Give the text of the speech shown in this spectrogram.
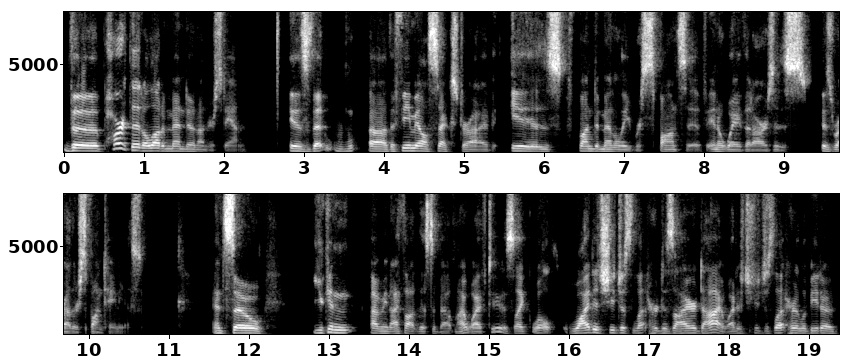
the part that a lot of men don't understand is that uh, the female sex drive is fundamentally responsive in a way that ours is is rather spontaneous. And so you can I mean, I thought this about my wife too. It's like, well, why did she just let her desire die? Why did she just let her libido,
